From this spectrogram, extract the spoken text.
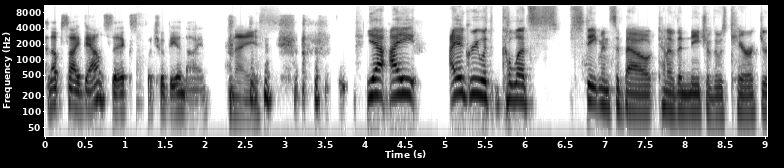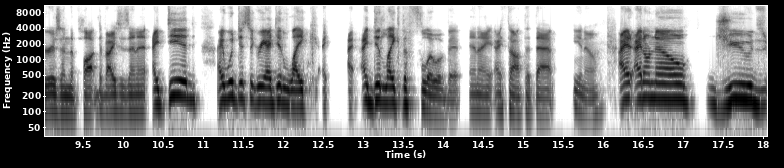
an upside down six, which would be a nine. Nice. yeah, I I agree with Colette's statements about kind of the nature of those characters and the plot devices in it. I did, I would disagree. I did like, I, I did like the flow of it, and I, I thought that that you know, I, I don't know Jude's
